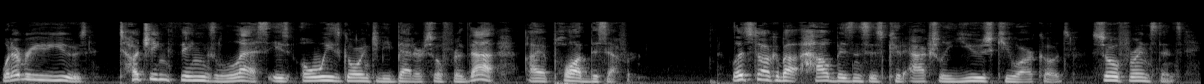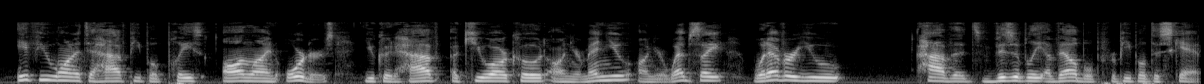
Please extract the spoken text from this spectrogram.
whatever you use, touching things less is always going to be better. So for that, I applaud this effort. Let's talk about how businesses could actually use QR codes. So for instance, if you wanted to have people place online orders, you could have a QR code on your menu, on your website, whatever you have that's visibly available for people to scan.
